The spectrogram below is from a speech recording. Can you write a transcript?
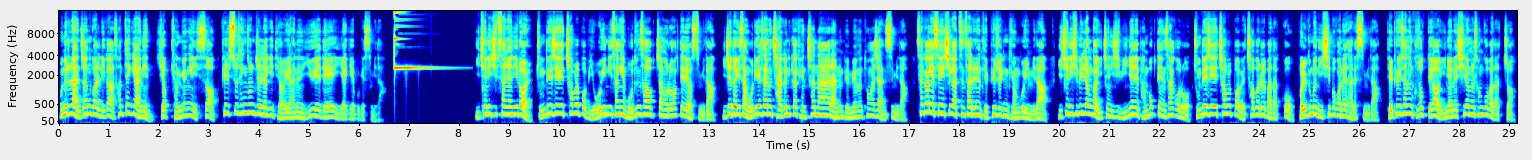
오늘은 안전관리가 선택이 아닌 기업 경영에 있어 필수 생존 전략이 되어야 하는 이유에 대해 이야기해 보겠습니다. 2024년 1월 중대재해처벌법이 5인 이상의 모든 사업장으로 확대되었습니다. 이제 더 이상 우리 회사는 작으니까 괜찮아 라는 변명은 통하지 않습니다. 상강 SNC 같은 사례는 대표적인 경고입니다. 2021년과 2022년에 반복된 사고로 중대재해처벌법에 처벌을 받았고 벌금은 20억 원에 달했습니다. 대표이사는 구속되어 2년의 실형을 선고받았죠.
